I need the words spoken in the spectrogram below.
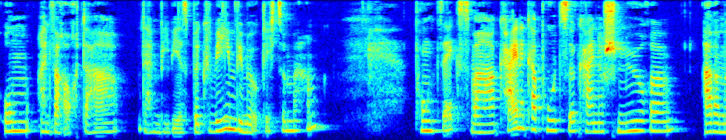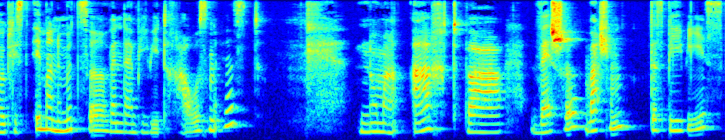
um einfach auch da deinem Baby es bequem wie möglich zu machen. Punkt 6 war keine Kapuze, keine Schnüre, aber möglichst immer eine Mütze, wenn dein Baby draußen ist. Nummer 8 war Wäsche waschen des Babys,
